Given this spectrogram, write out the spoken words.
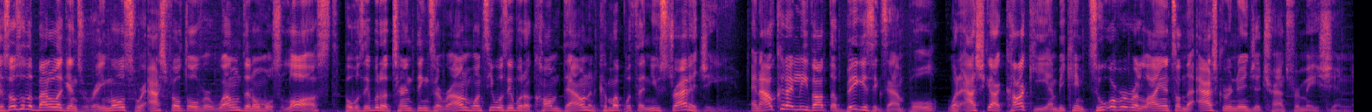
There's also the battle against Ramos where Ash felt overwhelmed and almost lost, but was able to turn things around once he was able to calm down and come up with a new strategy. And how could I leave out the biggest example, when Ash got cocky and became too over-reliant on the Ash Greninja transformation.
